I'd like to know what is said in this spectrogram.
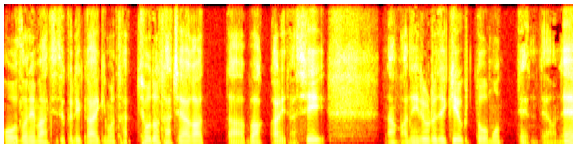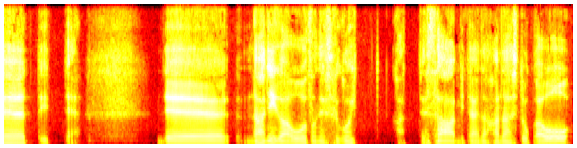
大曽根町づくり会議もちょうど立ち上がったばっかりだし、なんかね、いろいろできると思ってんだよねって言って。で、何が大曽根すごいかってさ、みたいな話とかを、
